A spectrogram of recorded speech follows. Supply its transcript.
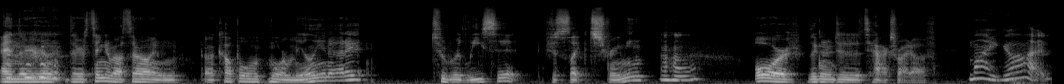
And they're they're thinking about throwing a couple more million at it to release it, just like streaming, Uh huh. or they're gonna do the tax write off. My God,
